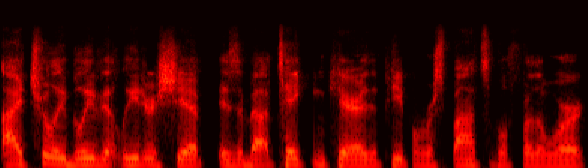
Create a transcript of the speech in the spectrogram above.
I truly believe that leadership is about taking care of the people responsible for the work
